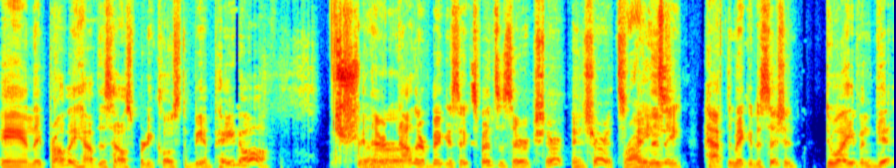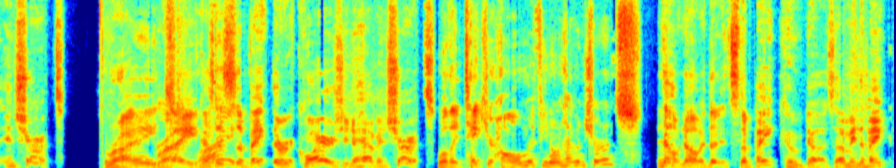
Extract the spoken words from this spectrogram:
and they probably have this house pretty close to being paid off. Sure. And their, Sure. now their biggest expense is their insur- insurance, Right. And then they have to make a decision: Do I even get insurance? Right. Right. Because it's the bank that requires you to have insurance. Will they take your home if you don't have insurance? No, no, it's the bank who does. I mean, the bank,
